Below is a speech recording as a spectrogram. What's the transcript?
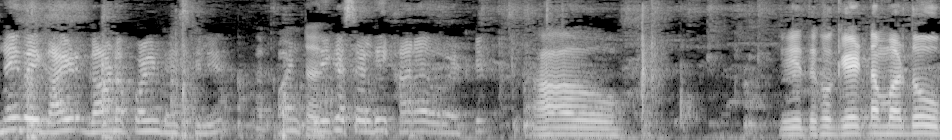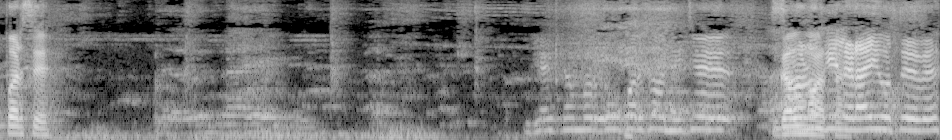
नहीं भाई गाइड गार्ड अपॉइंट है इसके लिए। पॉइंट फ्री का सैलरी खा रहा है वो बैठ के। आओ। ये देखो गेट नंबर दो ऊपर से। गेट नंबर दो ऊपर से नीचे गौ सांडों की माता। लड़ाई होते हुए।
